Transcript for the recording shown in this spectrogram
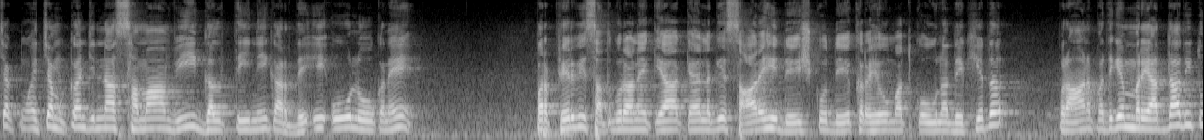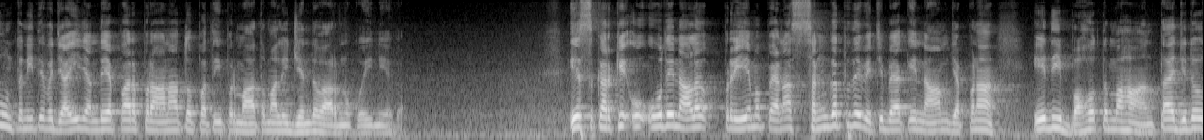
ਝਕ- ਝਮਕਣ ਜਿੰਨਾ ਸਮਾਂ ਵੀ ਗਲਤੀ ਨਹੀਂ ਕਰਦੇ। ਇਹ ਉਹ ਲੋਕ ਨੇ। ਪਰ ਫਿਰ ਵੀ ਸਤਿਗੁਰਾਂ ਨੇ ਕਿਹਾ ਕਹਿ ਲੱਗੇ, ਸਾਰੇ ਹੀ ਦੇਸ਼ ਕੋ ਦੇਖ ਰਹੇ ਹੋ ਮਤ ਕੋਉ ਨਾ ਦੇਖੀਏ ਤਾਂ ਪ੍ਰਾਣ ਪਤੀ ਕੇ ਮਰਿਆਦਾ ਦੀ ਧੂੰਤਨੀ ਤੇ ਵਜਾਈ ਜਾਂਦੇ ਆ, ਪਰ ਪ੍ਰਾਣਾ ਤੋਂ ਪਤੀ ਪਰਮਾਤਮਾ ਲਈ ਜਿੰਦ ਵਾਰ ਨੂੰ ਕੋਈ ਨਹੀਂ ਹੈਗਾ। ਇਸ ਕਰਕੇ ਉਹ ਉਹਦੇ ਨਾਲ ਪ੍ਰੇਮ ਪੈਣਾ, ਸੰਗਤ ਦੇ ਵਿੱਚ ਬਹਿ ਕੇ ਨਾਮ ਜਪਣਾ, ਇਹਦੀ ਬਹੁਤ ਮਹਾਨਤਾ ਹੈ। ਜਦੋਂ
